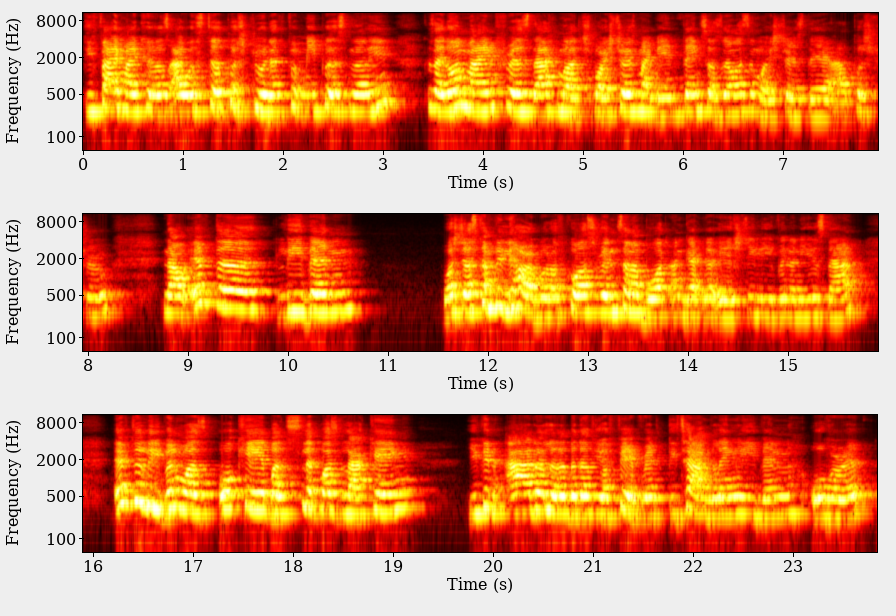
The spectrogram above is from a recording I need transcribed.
define my curls, I will still push through that for me personally because I don't mind frizz that much. Moisture is my main thing, so as long as the moisture is there, I'll push through. Now, if the leave-in was just completely horrible, of course, rinse on a board and get your HG leave-in and use that. If the leave-in was okay, but slip was lacking, you can add a little bit of your favorite detangling leave-in over it.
